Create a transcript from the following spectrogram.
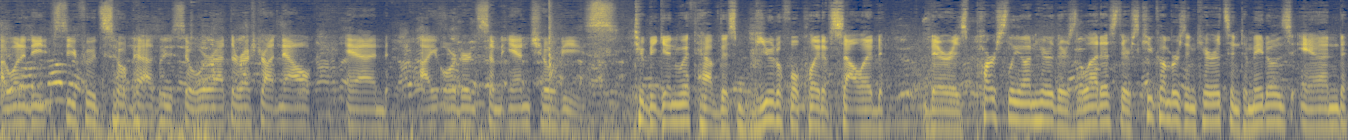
I wanted to eat seafood so badly. So we're at the restaurant now, and I ordered some anchovies. To begin with, have this beautiful plate of salad. There is parsley on here. There's lettuce. There's cucumbers and carrots and tomatoes, and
